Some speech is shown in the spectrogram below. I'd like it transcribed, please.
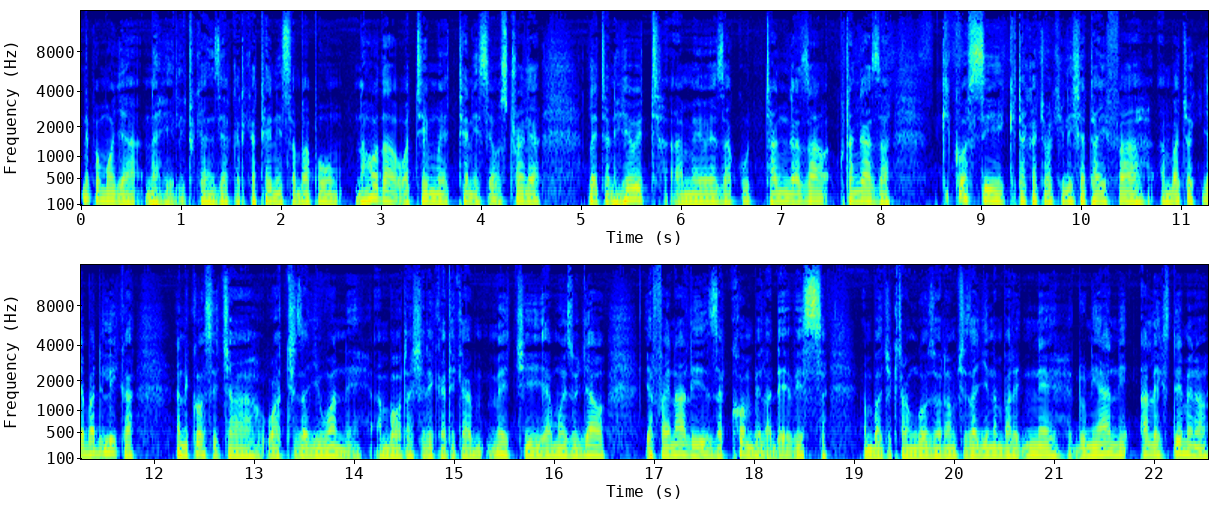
ni pamoja na hili. Tukianzia katika tenis ambapo nahodha wa timu ya tenis ya Australia Leighton Hewitt ameweza kutangaza, kutangaza kikosi kitakachowakilisha taifa ambacho hakijabadilika na ni kikosi cha wachezaji wanne ambao watashiriki katika mechi ya mwezi ujao ya fainali za kombe la Davis ambacho kitaongozwa na mchezaji nambari nne duniani Alex de Minaur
